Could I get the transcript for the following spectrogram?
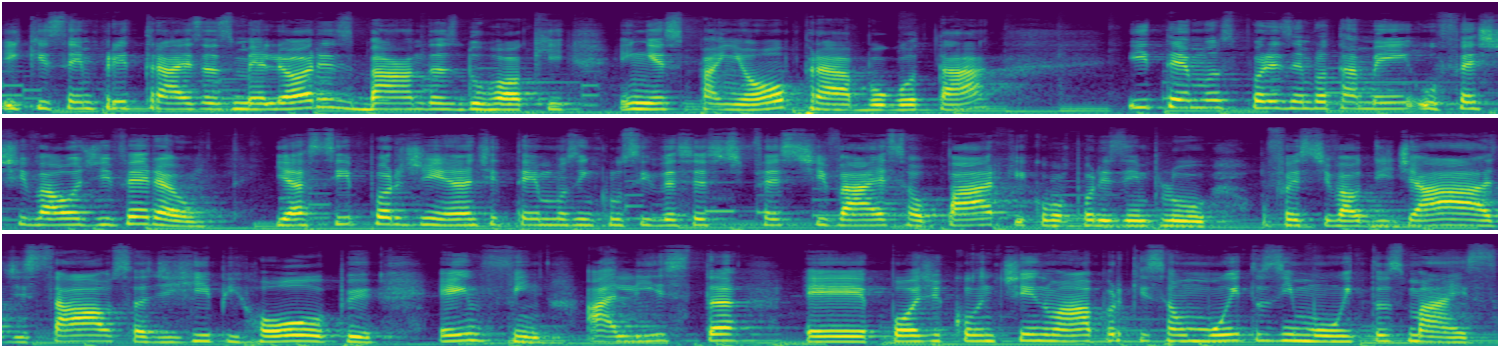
e que sempre traz as melhores bandas do rock em espanhol para Bogotá. E temos, por exemplo, também o Festival de Verão, e assim por diante, temos inclusive esses festivais ao parque, como por exemplo o festival de jazz, de salsa, de hip hop, enfim, a lista é, pode continuar porque são muitos e muitos mais.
